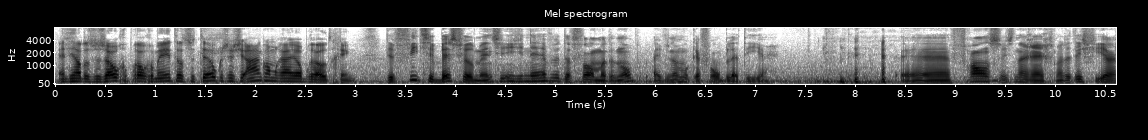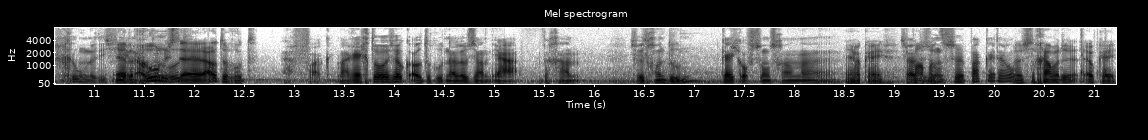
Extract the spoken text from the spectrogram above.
En die hadden ze zo geprogrammeerd dat ze telkens als je aankwam rijden op rood ging. Er fietsen best veel mensen in Genève. Dat valt me dan op. Even, dan moet ik even opletten hier. Eh Frans is naar rechts, maar dat is via groen. Dat is via Ja, de groen is de autoroute. Ah, fuck. Maar rechtdoor is ook autoroute naar Lausanne. Ja, we gaan... Zullen we het gewoon doen? Kijken of ze ons gaan... eh Ja, oké. zouden ze ons pakken daarop? Dus dan gaan we, de, oké.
